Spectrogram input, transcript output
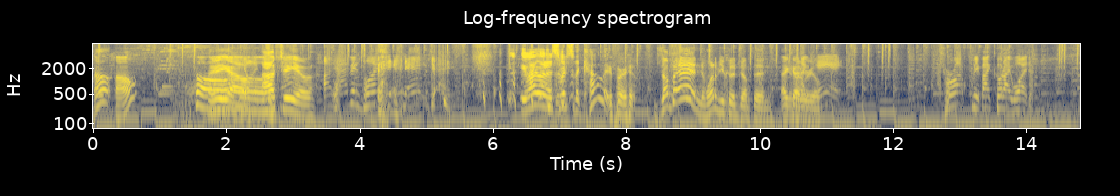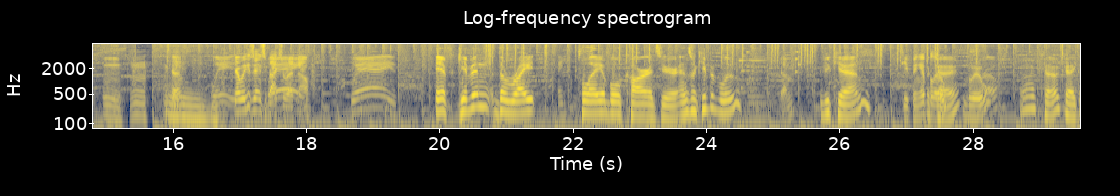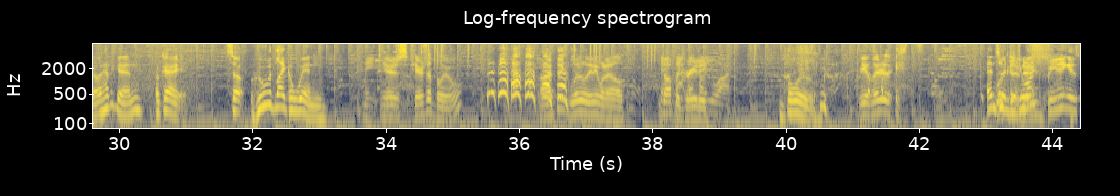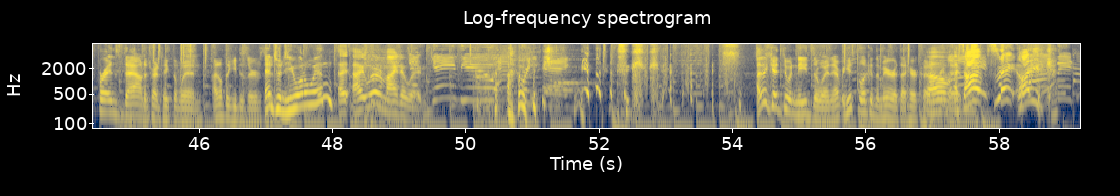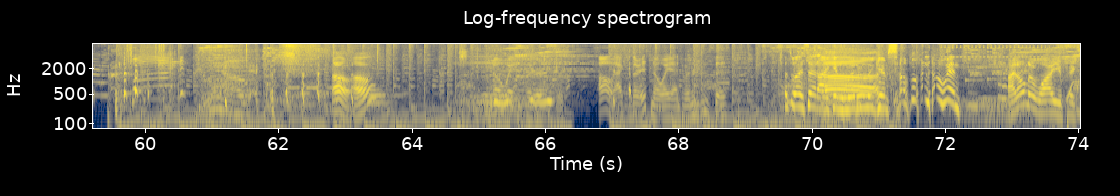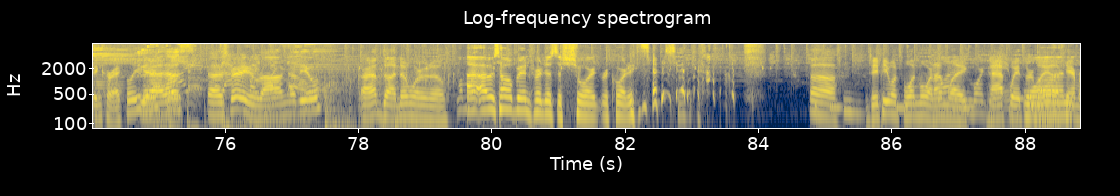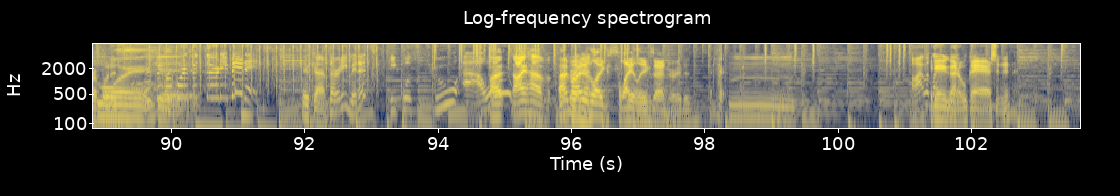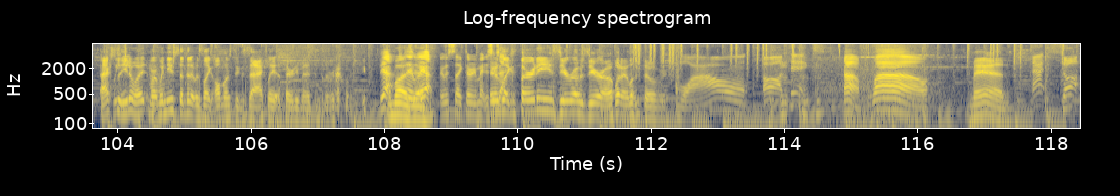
Oh, oh. Oh, There you go. Oh. After you. I haven't played in ages. You might want to switch the color for him. Jump in! One of you could have jumped in. I Is could. that I real? can't. Trust me, if I could, I would. Mm. Mm, okay. Mm. Please. Yeah, we can change it back to red now. Please. If given the right playable cards here, and so keep it blue Okay. if you can. Keeping it blue. Okay. Blue. Okay, okay, go ahead again. Okay, so who would like a win? Here's here's a blue. I think literally anyone else. It's Okay, awfully greedy. all you want. Blue. We literally. Entoan, Look at did you dude. want? He's beating his friends down to try to take the win. I don't think he deserves it. Entoan, do you want to win? I, I wouldn't mind a win. Gave you everything. I think Entoan needs a win. Every- He used to look in the mirror at that haircut. Oh, every day. stop! Say, why you? Oh, oh. no way. Entoan. Oh, actually, there is no way Entoan ruins this. That's what I said. I can Uh. literally give someone a win. I don't know why you picked incorrectly. there, Yeah, that was that was very wrong of you. All right, I'm done. No more Uno. More. I, I was hoping for just a short recording session. Oh, JP wants one more, and I'm One like game. halfway through my uh, One camera footage. We've been recording for 30 minutes. you can. 30 minutes equals two hours. I I have. a I great might have like slightly exaggerated. Mm. I would like to get- gas in it. Actually, We you know need- what? When you said that it was like almost exactly at 30 minutes into the recording, Yeah, It was, it, yeah. yeah. It was like 30 minutes. it was exact- like 30 0 0 when I looked over. Wow. Oh, thanks. Oh wow, Man, That sucks.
